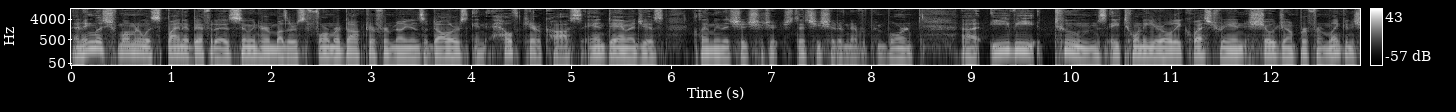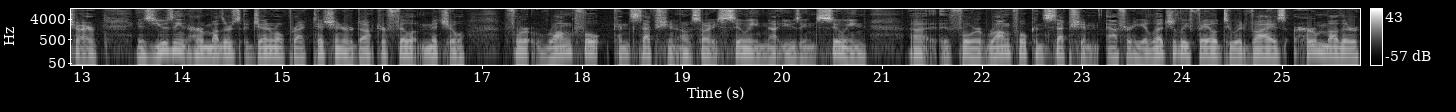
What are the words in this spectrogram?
an English woman with spina bifida is suing her mother's former doctor for millions of dollars in healthcare costs and damages, claiming that she, should, that she should have never been born. Uh, Evie Toombs, a 20 year old equestrian show jumper from Lincolnshire, is using her mother's general practitioner, Dr. Philip Mitchell, for wrongful conception. Oh, sorry, suing, not using, suing uh, for wrongful conception after he allegedly failed to advise her mother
